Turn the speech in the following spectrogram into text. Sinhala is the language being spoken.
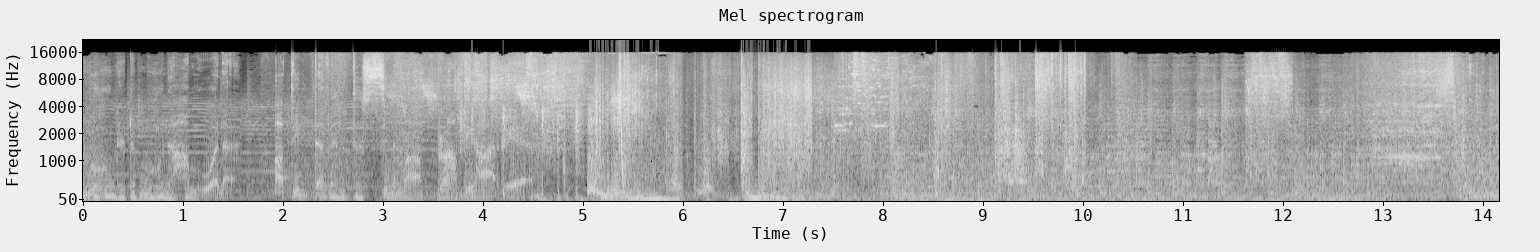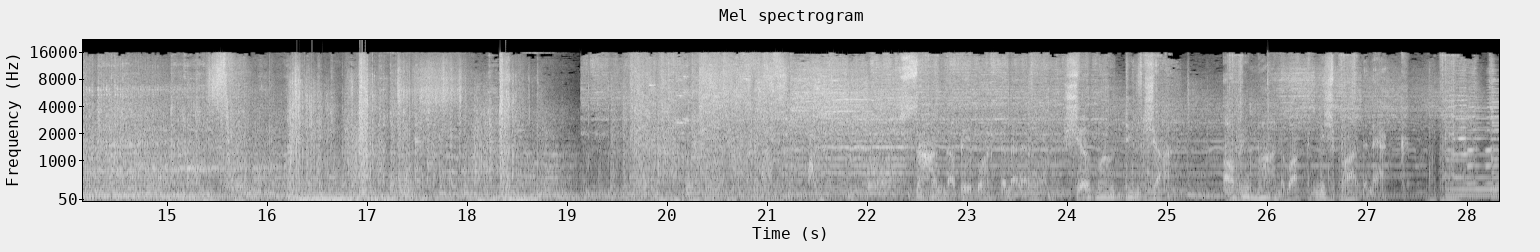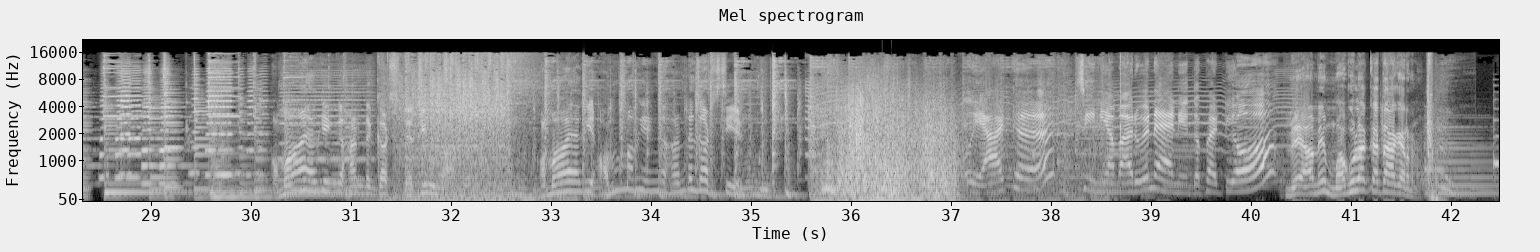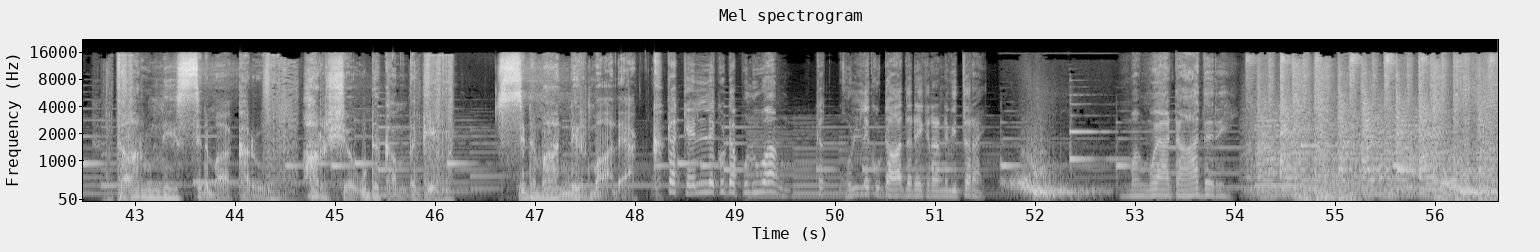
මුහුණට මුහුණ හමුවන අති දැවන්ත සිනමා ප්‍රාතිහාර්ය. සහන් අභිවර්ධන ශර්මල් ටිල්ෂාන් අභිමානවත් නිෂ්පාදනයක්. අමායගෙන් හන්ඩ ගට්ස් නැතිවුණා අමායගේ අම්මගෙන් හන්ඩ ගට්සියෙන් ඔයාට සිනියමරුව නෑනේද පටියෝ? මෙයා මේ මගුලක් කතා කරනවා. තාරුන්නේ සිනමාකරු හර්ෂ උඩකම්දගේ සිනමා නිර්මාණයක්. කෙල්ලෙකුට පුළුවන් කොල්ලෙකුට ආදරය කරන්න විතරයි. මං ඔයාට ආදරෙයි Música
